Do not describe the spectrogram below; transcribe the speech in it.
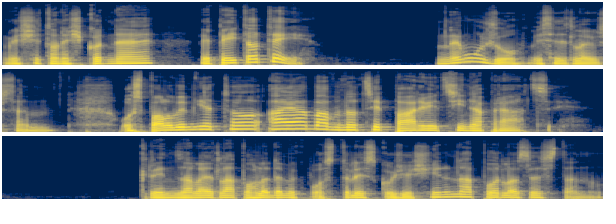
Když je to neškodné, Vypij to ty. Nemůžu, vysvětlil jsem. Uspalo by mě to a já mám v noci pár věcí na práci. Kryn zalétla pohledem k posteli z kožešin na podlaze stanu.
